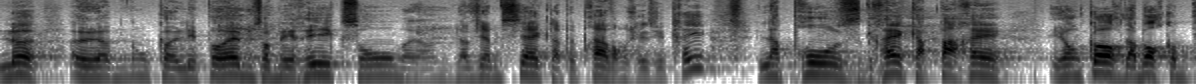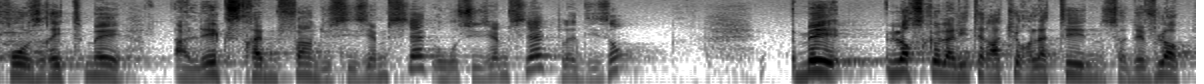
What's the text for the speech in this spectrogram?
Euh, donc, les poèmes homériques sont au IXe siècle à peu près avant Jésus-Christ. La prose grecque apparaît et encore d'abord comme prose rythmée à l'extrême fin du VIe siècle, ou au VIe siècle, disons. Mais lorsque la littérature latine se développe,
